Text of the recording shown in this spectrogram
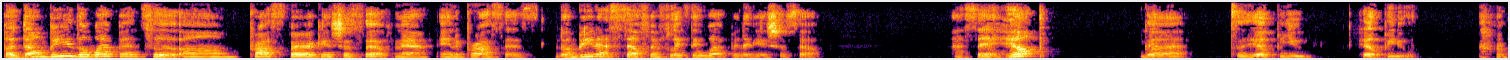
but don't be the weapon to um, prosper against yourself now in the process. Don't be that self-inflicted weapon against yourself. I said, help God to help you, help you.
